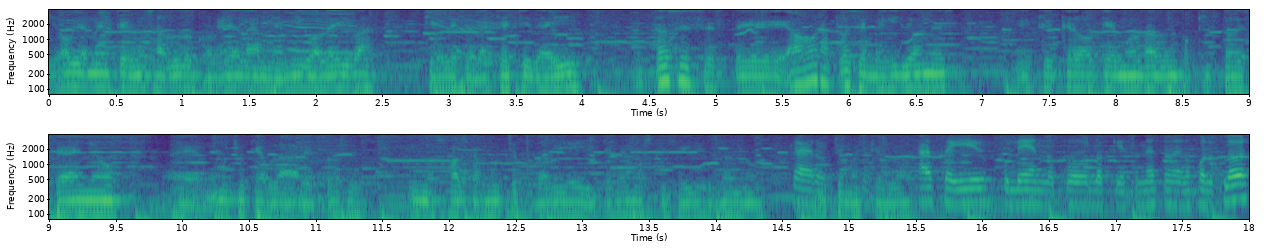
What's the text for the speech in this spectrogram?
y obviamente un saludo cordial a mi amigo Leiva, que él es el achechi de ahí. Entonces, este, ahora pues en Mejillones, que creo que hemos dado un poquito este año eh, mucho que hablar, entonces, y nos falta mucho todavía y tenemos que seguir dando mucho más que hablar. A seguir puliendo todo lo que es este folclore,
